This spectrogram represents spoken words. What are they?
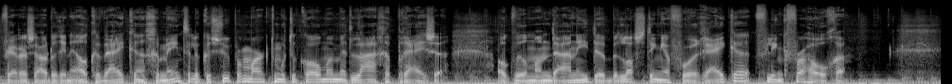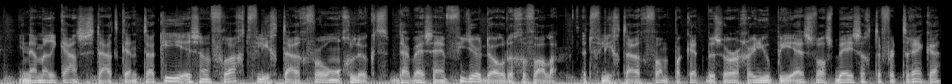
Verder zou er in elke wijk een gemeentelijke supermarkt moeten komen met lage prijzen. Ook wil Mamdani de belastingen voor rijken flink verhogen. In de Amerikaanse staat Kentucky is een vrachtvliegtuig verongelukt. Daarbij zijn vier doden gevallen. Het vliegtuig van pakketbezorger UPS was bezig te vertrekken...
